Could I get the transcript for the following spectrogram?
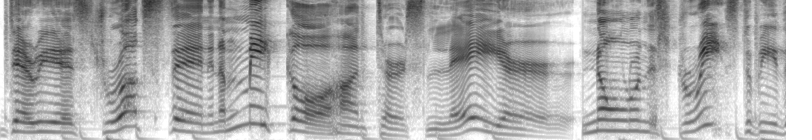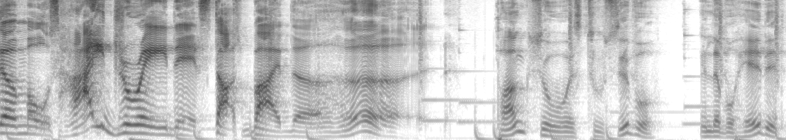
Darius Truxton an Amico Hunter Slayer, known on the streets to be the most hydrated, stops by the hood. Pancho was too civil and level headed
